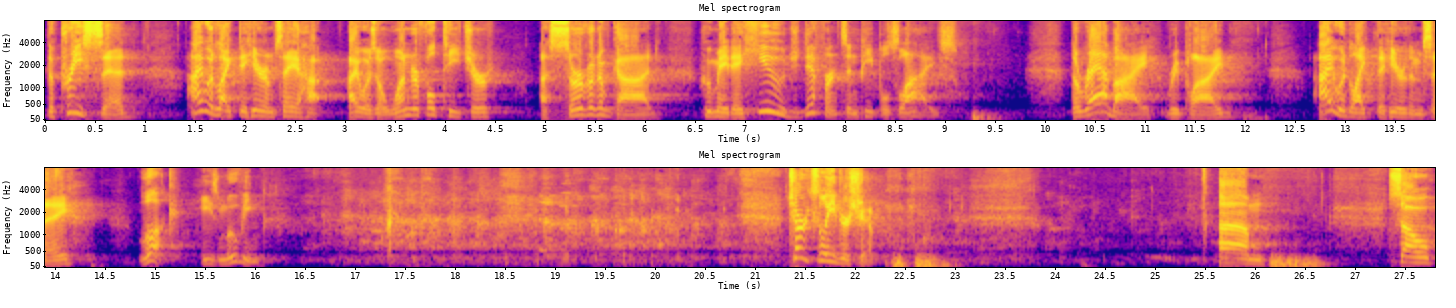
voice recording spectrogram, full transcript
The priest said, I would like to hear him say I was a wonderful teacher, a servant of God, who made a huge difference in people's lives. The rabbi replied, I would like to hear them say, Look, he's moving. Church leadership. Um, so,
